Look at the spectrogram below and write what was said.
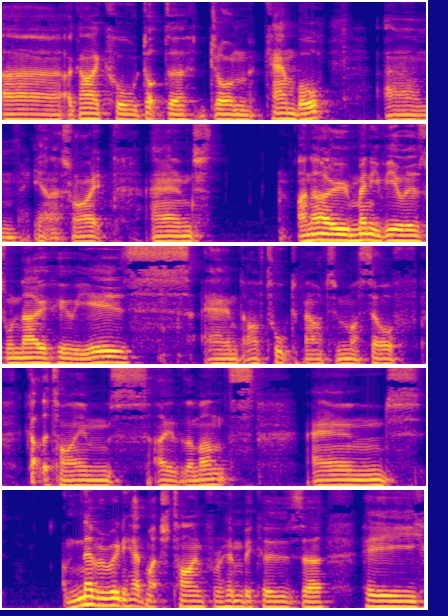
uh, a guy called Dr. John Campbell. Um, yeah, that's right. And I know many viewers will know who he is and I've talked about him myself a couple of times over the months and I've never really had much time for him because uh, he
